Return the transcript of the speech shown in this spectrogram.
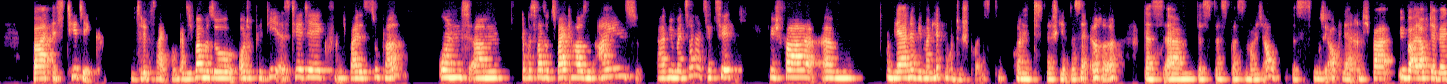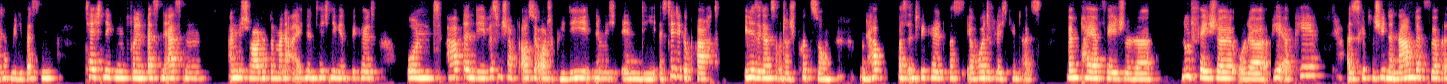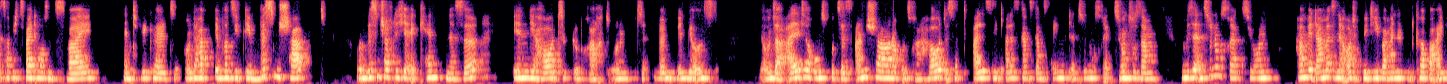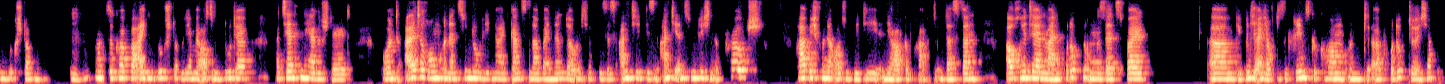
war Ästhetik zu dem Zeitpunkt. Also ich war immer so Orthopädie, Ästhetik, fand ich beides super. Und ähm, ich glaube, das war so 2001, da hat mir mein Zahnarzt erzählt, ich fahre ähm, und lerne, wie man Lippen unterspritzt. Und das, das ist ja irre. Das, ähm, das, das, das mache ich auch. Das muss ich auch lernen. Und ich war überall auf der Welt, habe mir die besten Techniken von den besten Ärzten angeschaut, habe dann meine eigenen Techniken entwickelt und habe dann die Wissenschaft aus der Orthopädie nämlich in die Ästhetik gebracht, in diese ganze Unterspritzung und habe was entwickelt, was ihr heute vielleicht kennt als Vampire Facial oder Blood Facial oder PRP. Also es gibt verschiedene Namen dafür, aber das habe ich 2002 entwickelt und habe im Prinzip die Wissenschaft und wissenschaftliche Erkenntnisse in die Haut gebracht. Und wenn, wenn wir uns unser Alterungsprozess anschauen auf unserer Haut, das hat alles, liegt alles ganz, ganz eng mit Entzündungsreaktionen zusammen. Und diese Entzündungsreaktion haben wir damals in der Orthopädie behandelt mit körpereigenen Wirkstoffen. Mhm. Und diese körpereigenen Wirkstoffe, die haben wir aus dem Blut der Patienten hergestellt. Und Alterung und Entzündung liegen halt ganz nah beieinander. Und ich habe dieses Anti, diesen anti-entzündlichen Approach habe ich von der Orthopädie in die Haut gebracht und das dann auch hinterher in meinen Produkten umgesetzt, weil ähm, wie bin ich eigentlich auf diese Cremes gekommen und äh, Produkte? Ich habe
